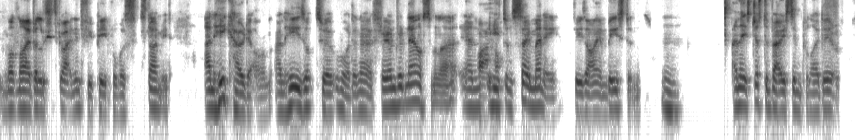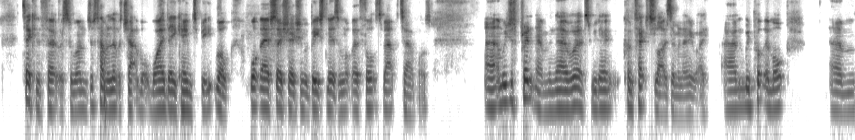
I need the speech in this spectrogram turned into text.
my ability to go out and interview people was stymied. And he carried it on, and he's up to oh, I don't know, three hundred now, something like that. And wow. he's done so many of these I Am Beestons, mm. and it's just a very simple idea of taking a photo of someone, just having a little chat about why they came to be, well, what their association with Beeston is and what their thoughts about the town was. Uh, and we just print them in their words. We don't contextualize them in any way. And we put them up um,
